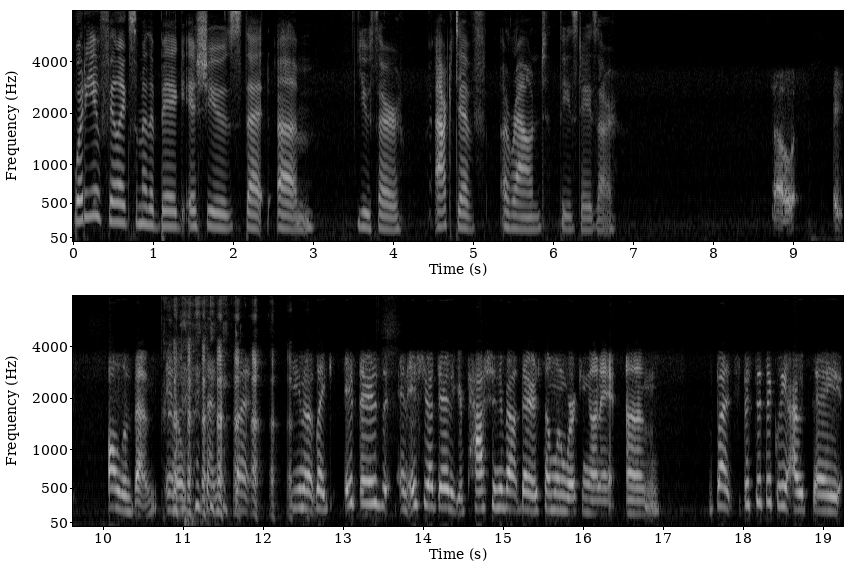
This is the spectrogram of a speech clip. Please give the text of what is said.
What do you feel like some of the big issues that um, youth are active around these days are? So, it, all of them in a sense. But, you know, like if there's an issue out there that you're passionate about, there is someone working on it. Um, but specifically, I would say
